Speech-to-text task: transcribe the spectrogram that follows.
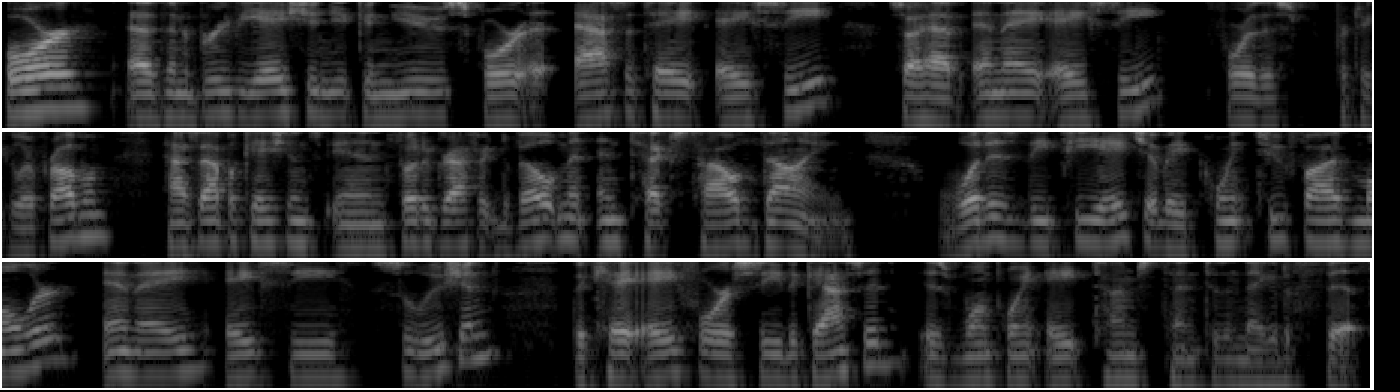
or as an abbreviation you can use for acetate AC. So I have NaAC for this particular problem, has applications in photographic development and textile dyeing. What is the pH of a 0.25 molar NaAC solution? The Ka for acetic acid is 1.8 times 10 to the negative fifth.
